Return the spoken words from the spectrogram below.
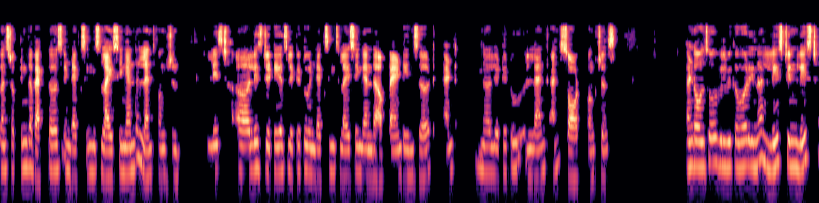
constructing the vectors, indexing, slicing and the length function. List uh, list details related to indexing, slicing and the append, insert and uh, related to length and sort functions. And also will be covered in a list in list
